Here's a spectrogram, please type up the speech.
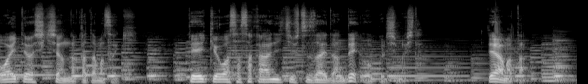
お相手は指揮者の中田正樹。提供は笹川日出財団でお送りしました。ではまた。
